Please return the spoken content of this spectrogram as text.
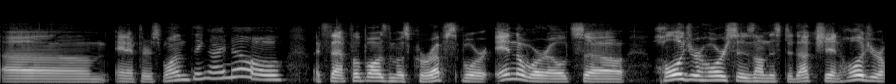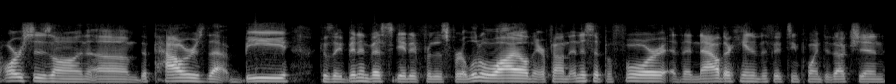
Um, and if there's one thing I know, it's that football is the most corrupt sport in the world. So hold your horses on this deduction. Hold your horses on um, the powers that be, because they've been investigated for this for a little while. They were found innocent before, and then now they're handed the 15 point deduction.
